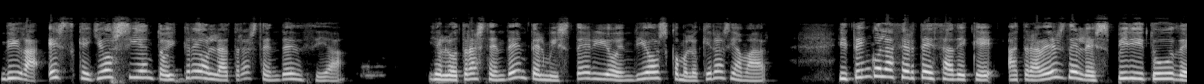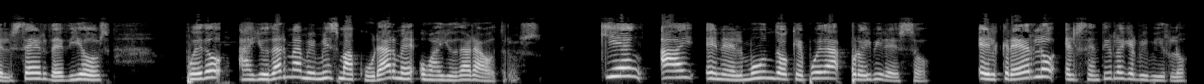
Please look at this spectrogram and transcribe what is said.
diga, es que yo siento y creo en la trascendencia y en lo trascendente, el misterio, en Dios, como lo quieras llamar, y tengo la certeza de que a través del espíritu, del ser de Dios, puedo ayudarme a mí misma a curarme o ayudar a otros. ¿Quién hay en el mundo que pueda prohibir eso? El creerlo, el sentirlo y el vivirlo.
